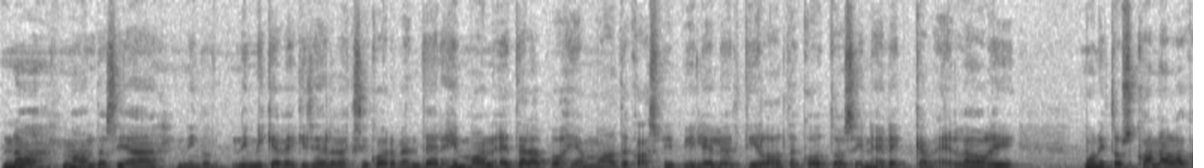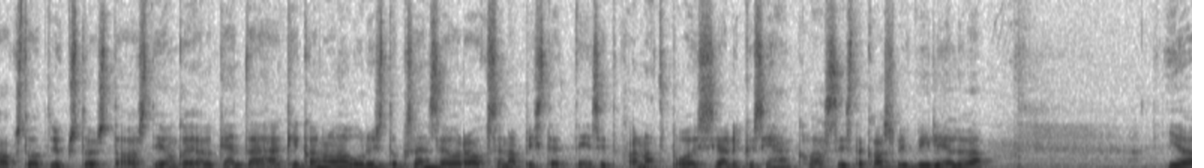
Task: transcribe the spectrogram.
No, mä oon tosiaan, niin kuin nimi kävikin selväksi, Korven Terhimon Etelä-Pohjanmaalta kasvinviljelytilalta kotoisin. Eli meillä oli munituskanala 2011 asti, jonka jälkeen tämä häkkikanala-uudistuksen seurauksena pistettiin sitten kanat pois ja nykyisin klassista kasvinviljelyä. Ja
